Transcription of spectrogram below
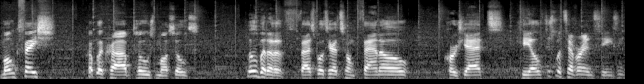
monkfish, a couple of crab toes, mussels, a little bit of vegetables here, some fennel, courgettes, kale, just whatever in season.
